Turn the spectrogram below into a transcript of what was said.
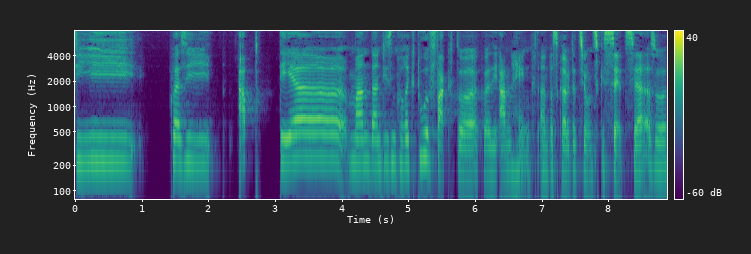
die quasi ab der man dann diesen Korrekturfaktor quasi anhängt an das Gravitationsgesetz. Ja, also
